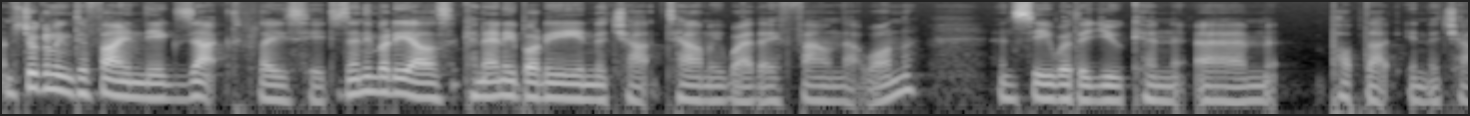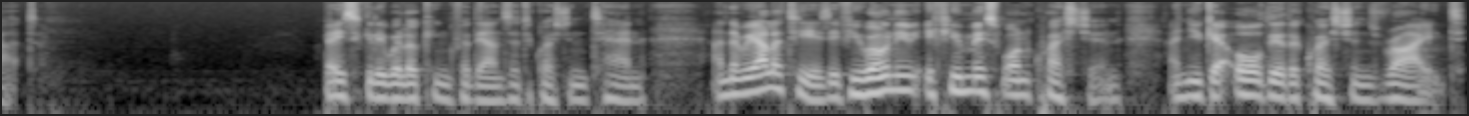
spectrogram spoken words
I'm struggling to find the exact place here. Does anybody else, can anybody in the chat tell me where they found that one and see whether you can um, pop that in the chat? Basically, we're looking for the answer to question 10. And the reality is, if you only if you miss one question and you get all the other questions right,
